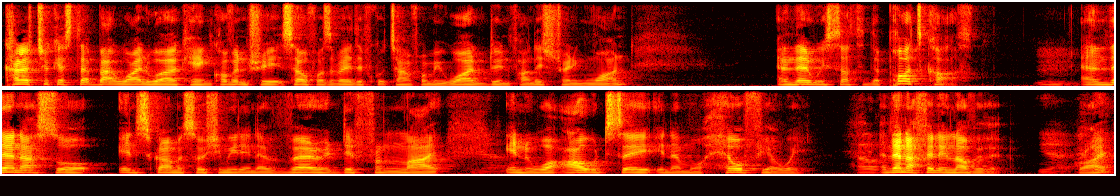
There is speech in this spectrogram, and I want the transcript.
Kind of took a step back while working. Coventry itself was a very difficult time for me while doing foundation training one and then we started the podcast, Mm. and then I saw Instagram and social media in a very different light, in what I would say in a more healthier way, and then I fell in love with it, yeah. right?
